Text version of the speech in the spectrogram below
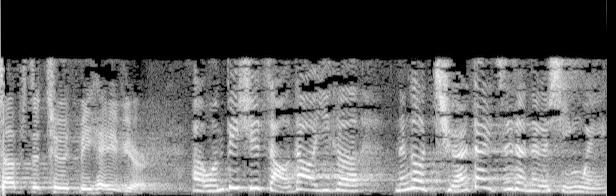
substitute behavior. 呃，我们必须找到一个 能够取而代之的那个行为。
